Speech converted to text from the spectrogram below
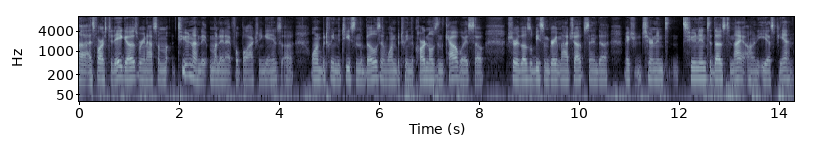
Uh, as far as today goes, we're gonna have some two Monday, Monday night football action games. Uh, one between the Chiefs and the Bills, and one between the Cardinals and the Cowboys. So I'm sure those will be some great matchups, and uh, make sure to tune into tune into those tonight on ESPN.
